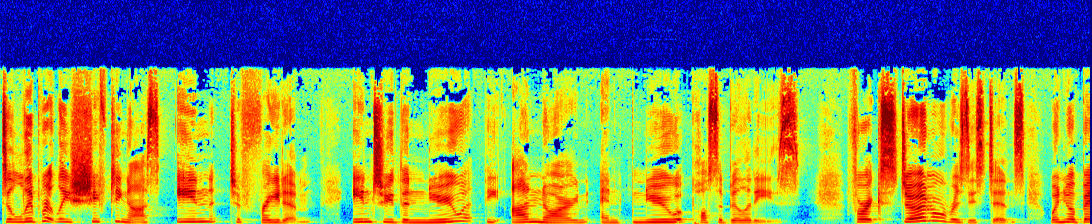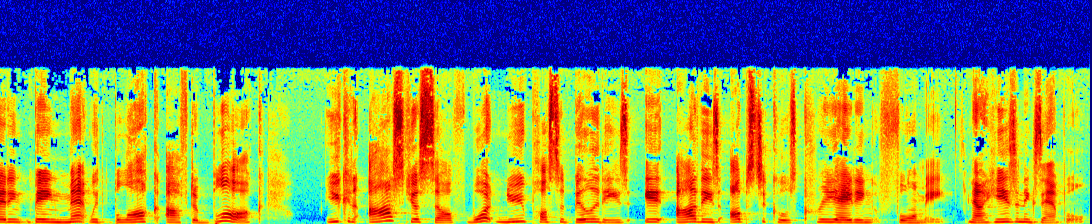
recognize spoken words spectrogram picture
deliberately shifting us into freedom, into the new, the unknown, and new possibilities. For external resistance, when you're being met with block after block, you can ask yourself what new possibilities are these obstacles creating for me? Now, here's an example.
